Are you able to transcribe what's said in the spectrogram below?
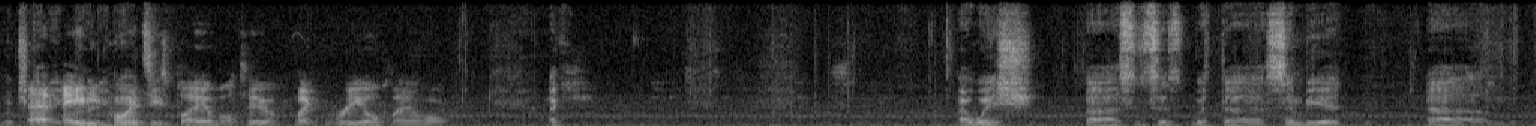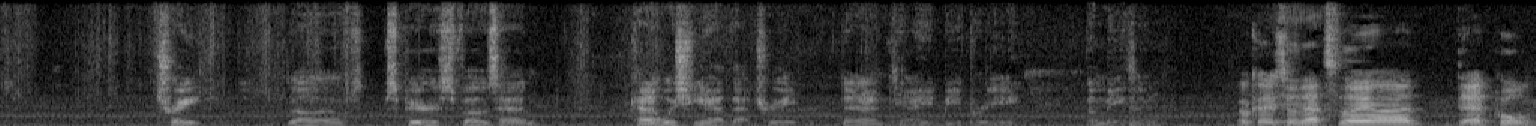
Which At 80 pretty points, he's playable too, like real playable. good. I wish uh, since it's with the symbiote um, trait uh, Superior's foes had, I kind of wish he had that trait. Then you know, he'd be pretty amazing. Okay, so that's the uh, Deadpool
